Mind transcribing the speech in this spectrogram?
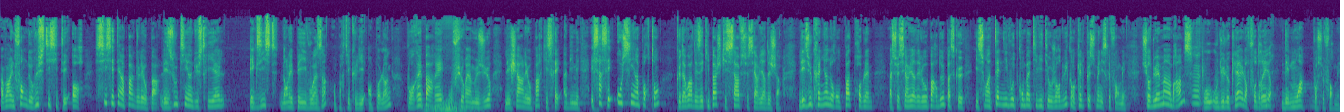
avoir une forme de rusticité. Or, si c'était un parc de léopards, les outils industriels existent dans les pays voisins, en particulier en Pologne, pour réparer au fur et à mesure les chars léopards qui seraient abîmés. Et ça, c'est aussi important que d'avoir des équipages qui savent se servir des chars. Les Ukrainiens n'auront pas de problème à se servir des Léopard 2 parce qu'ils sont à un tel niveau de combativité aujourd'hui qu'en quelques semaines, ils seraient formés. Sur du M1 Abrams mm. ou, ou, du Leclerc, il leur faudrait des mois pour se former.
